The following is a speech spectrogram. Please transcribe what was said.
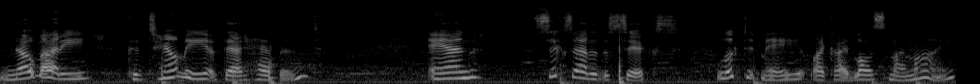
Nobody could tell me if that happened. And six out of the six looked at me like I'd lost my mind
